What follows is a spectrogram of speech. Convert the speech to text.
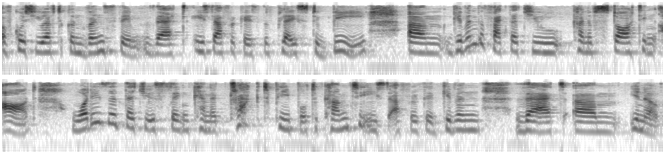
of course, you have to convince them that East Africa is the place to be. Um, given the fact that you kind of starting out, what is it that you think can attract people to come to East Africa, given that, um, you know,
